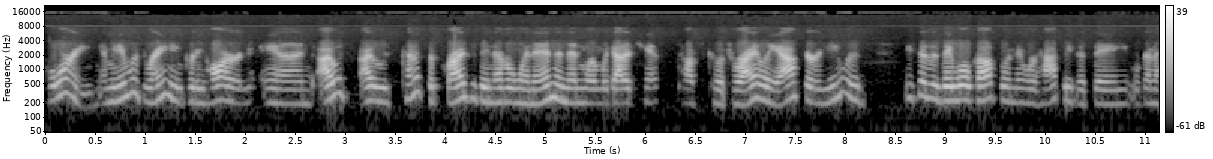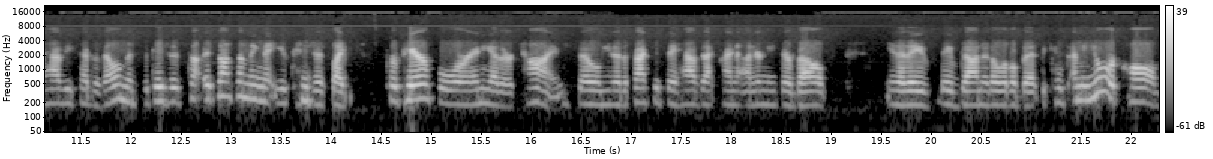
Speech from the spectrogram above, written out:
pouring. I mean, it was raining pretty hard, and I was I was kind of surprised that they never went in. And then when we got a chance to talk to Coach Riley after, he was he said that they woke up when they were happy that they were going to have these type of elements because it's not it's not something that you can just like prepare for any other time. So, you know, the fact that they have that kind of underneath their belt, you know, they've they've done it a little bit because I mean, you'll recall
